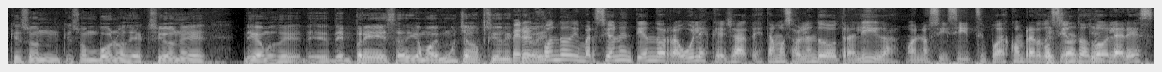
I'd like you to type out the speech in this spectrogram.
que son, que son bonos de acciones, digamos, de, de, de empresas, digamos, hay muchas opciones Pero que el hoy... fondo de inversión, entiendo, Raúl, es que ya estamos hablando de otra liga. Bueno, si, si, si podés comprar 200 Exacto. dólares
